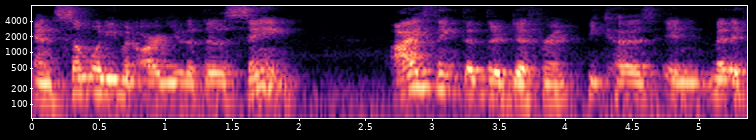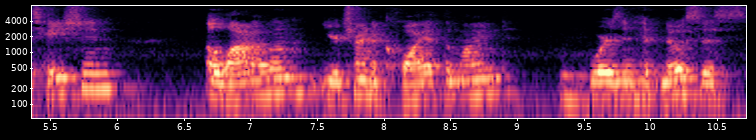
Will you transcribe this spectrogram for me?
and some would even argue that they're the same. I think that they're different because in meditation, a lot of them you're trying to quiet the mind, Mhm. whereas in hypnosis,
